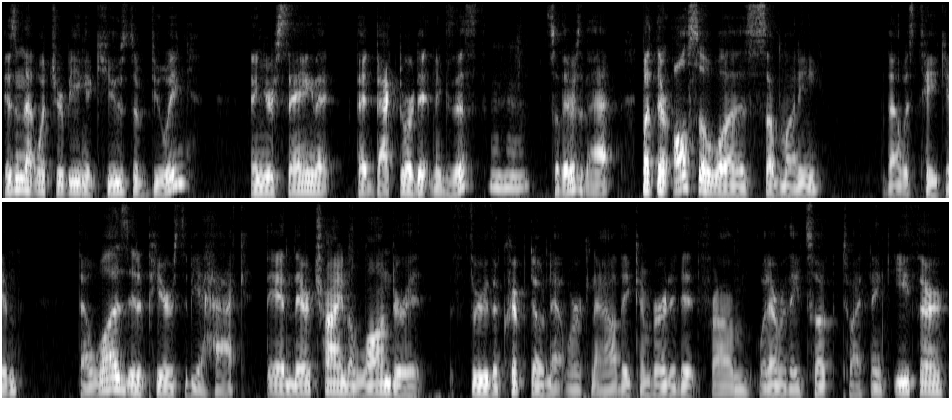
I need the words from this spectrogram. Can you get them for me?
Isn't that what you're being accused of doing? And you're saying that that back door didn't exist? Mm-hmm. So there's that. But there also was some money that was taken that was, it appears to be a hack. And they're trying to launder it through the crypto network now. They converted it from whatever they took to, I think, Ether.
